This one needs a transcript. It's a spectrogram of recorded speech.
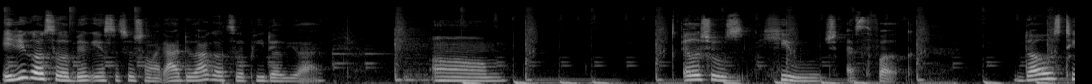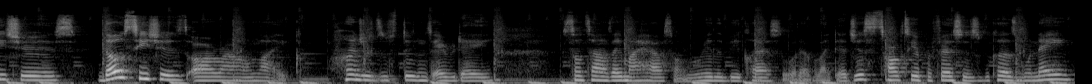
if you go to a big institution like I do, I go to a PWI. Um, LSU huge as fuck. Those teachers, those teachers are around like hundreds of students every day. Sometimes they might have some really big classes or whatever like that. Just talk to your professors because when they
